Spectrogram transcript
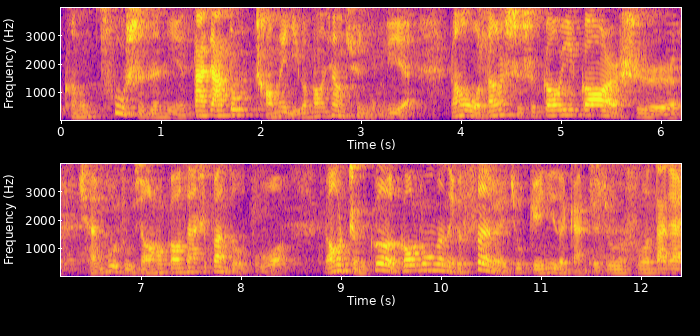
可能促使着你，大家都朝那一个方向去努力。然后我当时是高一、高二是全部住校，然后高三是半走读，然后整个高中的那个氛围就给你的感觉就是说，大家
